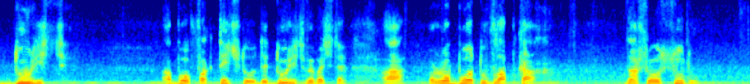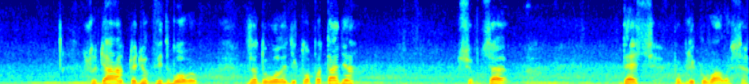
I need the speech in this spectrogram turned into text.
дурість або фактично не дурість, вибачте, а роботу в лапках нашого суду. Суддя Антонюк відмовив задоволені клопотання, щоб це десь публікувалося.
